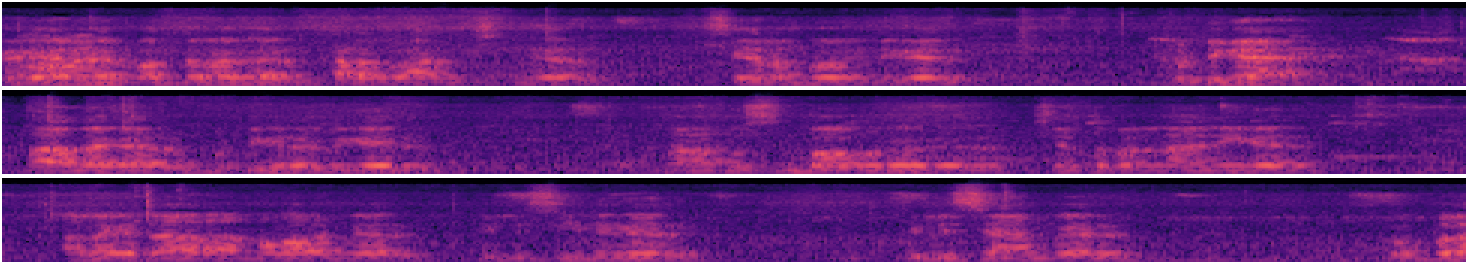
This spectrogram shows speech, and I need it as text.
కడియాల వీరభద్రరావు గారు కడల రామకృష్ణ గారు శీలం గోవింద్ గారు బుడ్డిగా రాధా గారు బుడ్డిగా రవి గారు మన ముస్లిం బాబురావు గారు చింతపల్లి నాని గారు అలాగే దారా అన్నవరం గారు పిల్లి సీను గారు పిల్లి శ్యామ్ గారు గొప్పల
